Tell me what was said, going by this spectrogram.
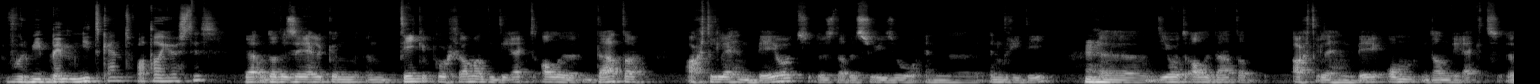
voor wie BIM niet kent wat dat juist is? Ja, dat is eigenlijk een, een tekenprogramma die direct alle data achterliggend bijhoudt. Dus dat is sowieso in, eh, in 3D. Mhm. Eh, die houdt alle data achterliggend bij om dan direct uh,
